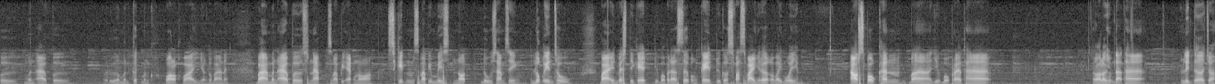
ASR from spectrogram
ពើមិនអើពើឬមិនគិតមិនខ្វល់ខ្វាយអញ្ចឹងក៏បានដែរបាទមិនអើពើ snap ស្មើពី ignore skip ស្មើពី miss not do something look into បាទ investigate យើងបកប្រែថាស៊ើបអង្កេតឬក៏ស្វះស្វែងរកអ្វីមួយ outspoken បាទយើងបកប្រែថាឥឡូវខ្ញុំដាក់ថា leader ចុះ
